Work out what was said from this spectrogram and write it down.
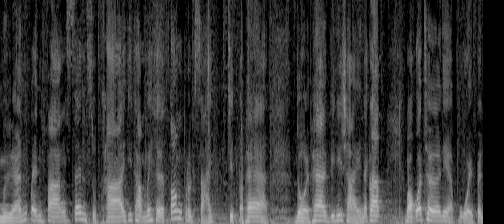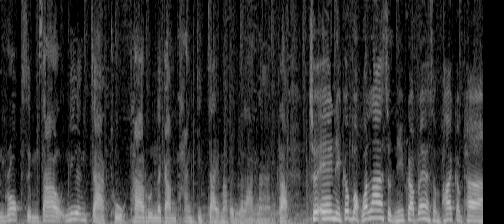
เหมือนเป็นฟางเส้นสุดท้ายที่ทำให้เธอต้องปรึกษาจิตแพทย์ โดยแพทย์วินิจฉัยนะครับ บอกว่าเธอเนี่ยป่วยเป็นโรคซึมเศร้า เนื่องจากถูกทารุณกรรมทางจิตใจมาเป็นเวลานานครับ เธอเองเนี่ยก็บอกว่าล่าสุดนี้ครับได้สัมภาษณ์กับทาง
